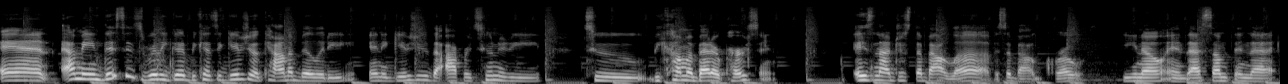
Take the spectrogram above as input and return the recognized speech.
And I mean, this is really good because it gives you accountability and it gives you the opportunity to become a better person. It's not just about love, it's about growth, you know, and that's something that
